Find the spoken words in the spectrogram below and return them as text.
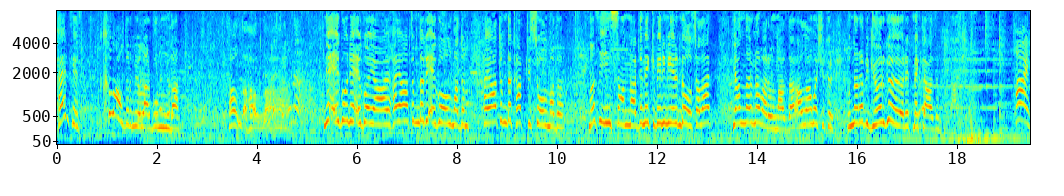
Herkes kıl aldırmıyorlar burnundan. Allah Allah. Ne ego ne ego ya. Hayatımda bir ego olmadım. Hayatımda kaprisi olmadı. Nasıl insanlar? Demek ki benim yerimde olsalar yanlarına varılmazlar. Allah'ıma şükür. Bunlara bir görgü öğretmek lazım. Hay.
